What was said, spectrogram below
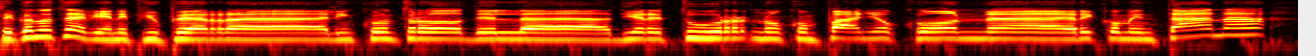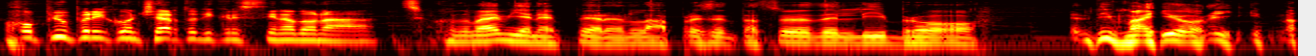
Secondo te viene più per eh, l'incontro del eh, dire tour non compagno con eh, Enrico Mentana o più per il concerto di Cristina Donà? Secondo me viene per la presentazione del libro di Maiorino.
